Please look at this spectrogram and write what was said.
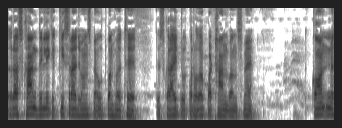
रसखान दिल्ली के किस राजवंश में उत्पन्न हुए थे? तो इसका राइट उत्तर होगा, पठान वंश में। कौन में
